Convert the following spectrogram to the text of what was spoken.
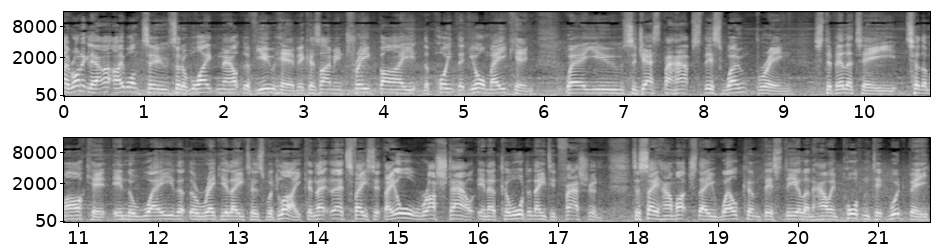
ironically, I, I, want to sort of widen out the view here because I'm intrigued by the point that you're making, where you suggest perhaps this won't bring stability to the market in the way that the regulators would like. And let, us face it, they all rushed out in a coordinated fashion to say how much they welcomed this deal and how important it would be.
